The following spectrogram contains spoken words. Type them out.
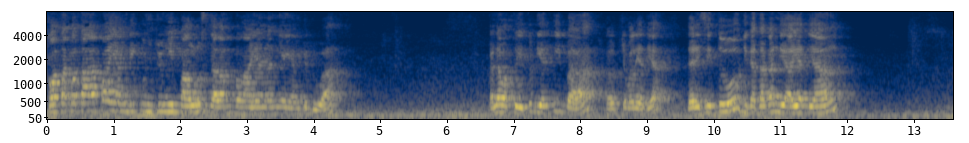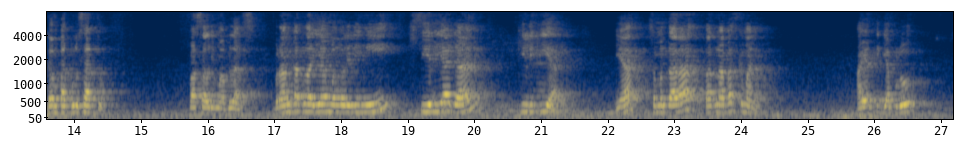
Kota-kota apa yang dikunjungi Paulus dalam pelayanannya yang kedua? Karena waktu itu dia tiba, kalau coba lihat ya, dari situ dikatakan di ayat yang ke-41 pasal 15. Berangkatlah ia mengelilingi Syria dan Kilikia. Ya, sementara Barnabas ke mana? ayat 39.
